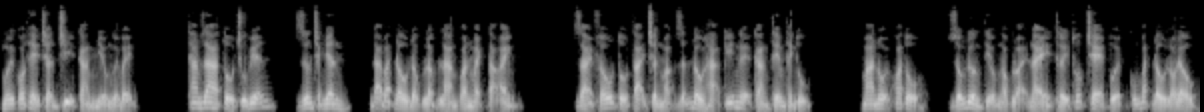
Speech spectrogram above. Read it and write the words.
mới có thể trần trị càng nhiều người bệnh. Tham gia tổ chú viễn dương trạch nhân đã bắt đầu độc lập làm quan mạch tạo ảnh giải phẫu tổ tại trần mặc dẫn đầu hạ kỹ nghệ càng thêm thành thục. Mà nội khoa tổ, giống đường tiểu ngọc loại này, thầy thuốc trẻ tuổi cũng bắt đầu ló đầu.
